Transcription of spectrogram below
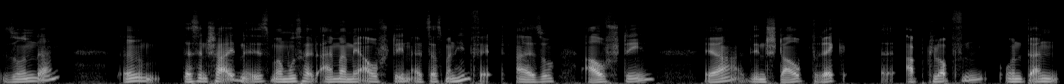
sondern ähm, das Entscheidende ist, man muss halt einmal mehr aufstehen, als dass man hinfällt. Also aufstehen, ja, den Staub, Dreck äh, abklopfen und dann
